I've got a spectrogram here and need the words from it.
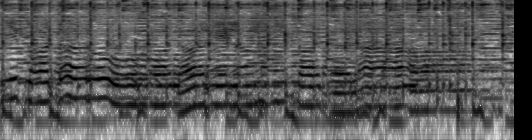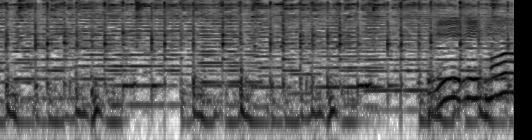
વિકટ રૂપ ધરી લંક જલાવા ભીમ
